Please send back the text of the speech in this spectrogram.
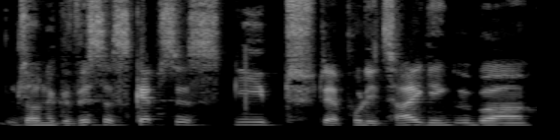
so eine gewisse Skepsis gibt der Polizei gegenüber,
